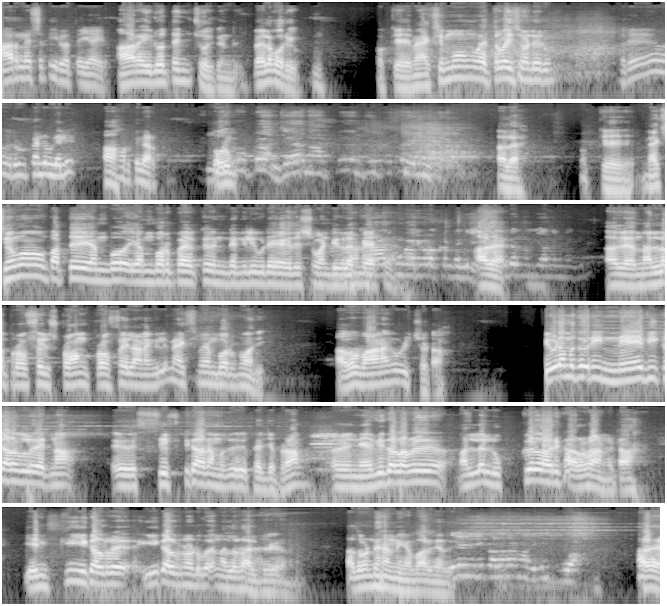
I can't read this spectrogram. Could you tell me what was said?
ആറ് ലക്ഷത്തി ഇരുപത്തയ്യായിരം. ആറ് ഇരുപത്തഞ്ച് ചോദിക്കുന്നുണ്ട് വില കുറയും. ഓക്കെ മാക്സിമം എത്ര പൈസ വേണ്ടി വരും? ഒരു ഒരു ഉള്ളിൽ. ഉറപ്പിലിറക്കും ഓക്കെ മാക്സിമം പത്ത് എൺപത് എൺപത് റുപ്യൊക്കെ ഉണ്ടെങ്കിൽ ഇവിടെ ഏകദേശം വണ്ടികളൊക്കെ അതെ. അല്ലെ നല്ല പ്രൊഫൈൽ സ്ട്രോങ് പ്രൊഫൈൽ ആണെങ്കിൽ മാക്സിമം എൺപത് റുപ്യ മതി. അപ്പോൾ വേണമെങ്കിൽ വിളിച്ചോട്ടാ. ഇവിടെ നമുക്ക് ഒരു നേവി കളറിൽ വരുന്ന സ്വിഫ്റ്റ് കാർ നമുക്ക് പരിചയപ്പെടാം. നേവി കളർ നല്ല ലുക്കുള്ള ഒരു കളറാണ് കേട്ടോ. എനിക്ക് ഈ കളർ ഈ കളറിനോട് നല്ല താല്പര്യമാണ്. അതുകൊണ്ടാണ് ഞാൻ പറഞ്ഞത്. അതെ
